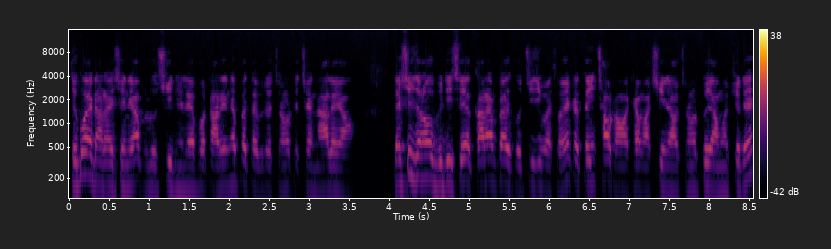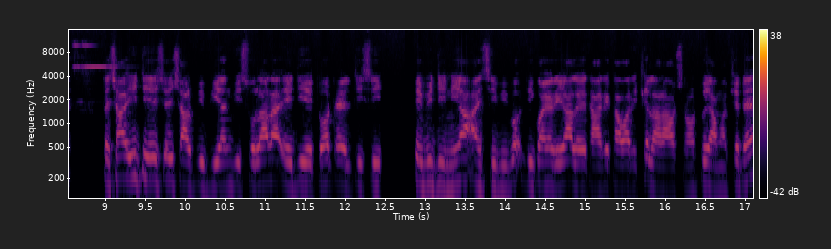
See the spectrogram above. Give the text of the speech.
ဈေးကွက် direction တွေကဘယ်လိုရှိနေလဲပေါ့ဒါတွေနဲ့ပတ်သက်ပြီးတော့ကျွန်တော်တို့တစ်ချက်နားလည်အောင်လက်ရှိကျွန်တော်တို့ BTC ရဲ့ current price ကိုကြည့်ကြည့်မယ်ဆိုရင်36000အထက်မှာရှိနေတာကိုကျွန်တော်တွေ့ရမှာဖြစ်တယ်တခြား ETH HRP BNB Solana ADA.LTC ABD နေရာ ICB ပေါ့ဒီ coin တွေကလည်းဒါ recovery ဖြစ်လာတာကိုကျွန်တော်တွေ့ရမှာဖြစ်တယ်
